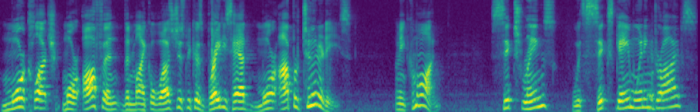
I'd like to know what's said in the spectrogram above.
more clutch more often than Michael was just because Brady's had more opportunities. I mean, come on. Six rings with six game winning drives?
